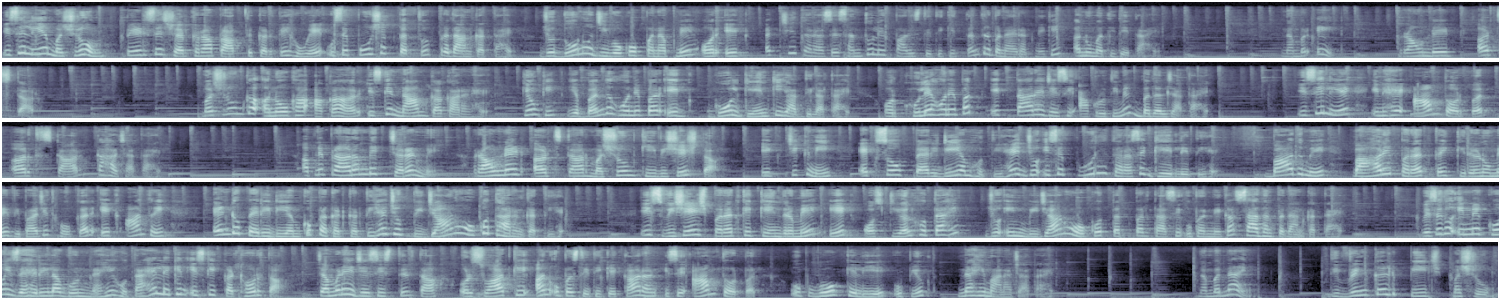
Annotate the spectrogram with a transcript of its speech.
इसीलिए मशरूम पेड़ से शर्करा प्राप्त करते हुए उसे पोषक तत्व प्रदान करता है, जो दोनों जीवों को पनपने और एक अच्छी तरह से संतुलित पारिस्थितिकी तंत्र बनाए रखने की अनुमति देता है। Number eight, rounded earth star. Mushroom का अनोखा आकार इसके नाम का कारण है, क्योंकि ये बंद होने पर एक गोल गेंद की याद दिलाता है। और खुले होने पर एक तारे जैसी आकृति में बदल जाता है। इसीलिए इन्हें आमतौर पर अर्थ स्टार कहा जाता है। अपने प्रारंभिक चरण में राउंडेड अर्थ स्टार मशरूम की विशेषता, एक चिकनी एक्सोपेरिडियम होती है जो इसे पूरी तरह से घेर लेती है। बाद में बाहरी परत कई किरणों में विभाजित होकर एक आंतरिक एंडोपेरिडियम को प्रकट करती है जो बीजाणुओं को धारण करती है। इस विशेष परत के केंद्र में एक ऑस्टियल होता है, जो इन बीजाणुओं को तत्परता से उभरने का साधन प्रदान करता है। वैसे तो इनमें कोई जहरीला गुण नहीं होता है, लेकिन इसकी कठोरता, चमड़े जैसी स्थिरता और स्वाद की अनुपस्थिति के कारण इसे आमतौर पर उपभोग के लिए उपयुक्त नहीं माना जाता है। Number nine, the wrinkled peach mushroom.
